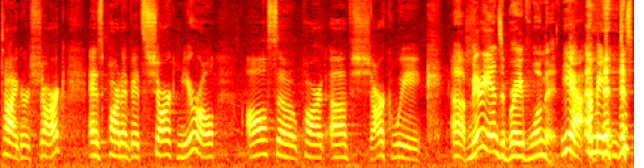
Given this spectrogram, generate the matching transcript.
tiger shark as part of its shark mural, also part of Shark Week. Uh, Marianne's a brave woman. Yeah, I mean, just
